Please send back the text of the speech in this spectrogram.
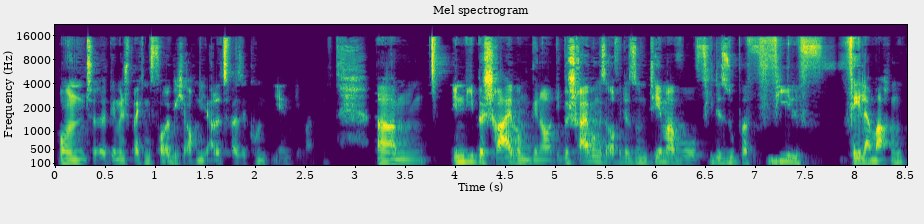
und äh, dementsprechend folge ich auch nicht alle zwei Sekunden irgendjemandem. Ähm, in die Beschreibung, genau. Die Beschreibung ist auch wieder so ein Thema, wo viele super viel Fehler machen,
